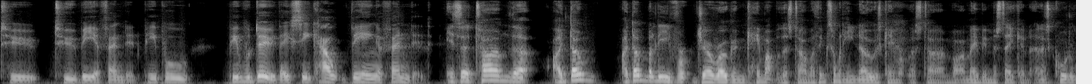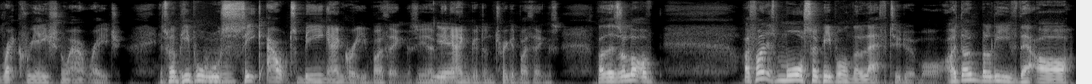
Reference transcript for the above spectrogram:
to to be offended. People people do. They seek out being offended. it's a term that I don't I don't believe R- Joe Rogan came up with this term. I think someone he knows came up with this term, but I may be mistaken. And it's called recreational outrage. It's when people will mm. seek out being angry by things, you know, being Yeah. angered and triggered by things. Like there's a lot of I find it's more so people on the left who do it more. I don't believe there are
